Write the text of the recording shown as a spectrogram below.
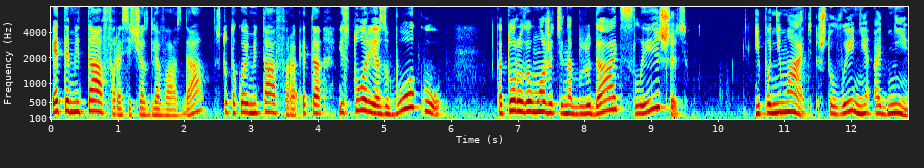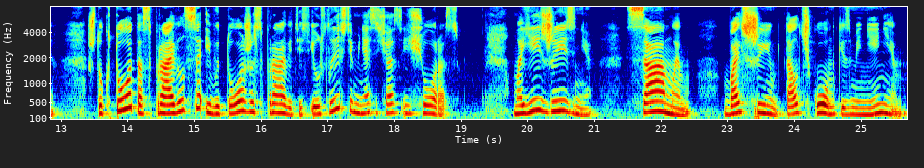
Это метафора сейчас для вас, да? Что такое метафора? Это история сбоку, которую вы можете наблюдать, слышать и понимать, что вы не одни – что кто-то справился, и вы тоже справитесь. И услышьте меня сейчас еще раз. В моей жизни самым большим толчком к изменениям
